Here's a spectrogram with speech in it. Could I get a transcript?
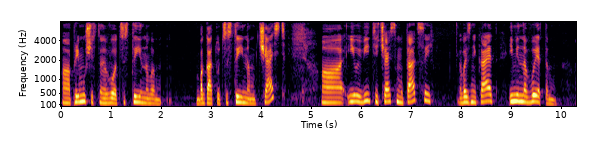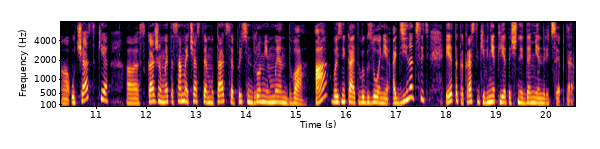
а, преимущественно его цистеиновым, богатую цистеином часть. А, и вы видите, часть мутаций возникает именно в этом участке, а, скажем, это самая частая мутация при синдроме МЭН-2А, возникает в экзоне 11, и это как раз-таки внеклеточный домен рецептора.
